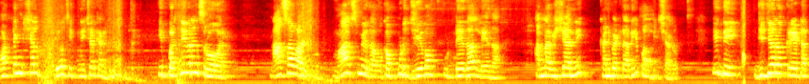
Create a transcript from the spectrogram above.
పొటెన్షియల్ బయో సిగ్నేచర్ కనిపిస్తుంది. ఈ పర్సీవరెన్స్ రోవర్ నాసా వాళ్ళు మార్స్ మీద ఒకప్పుడు జీవం ఉండేదా లేదా అన్న విషయాన్ని కనిపెట్టడానికి పంపించారు. ఇది జిజారో క్రేటర్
